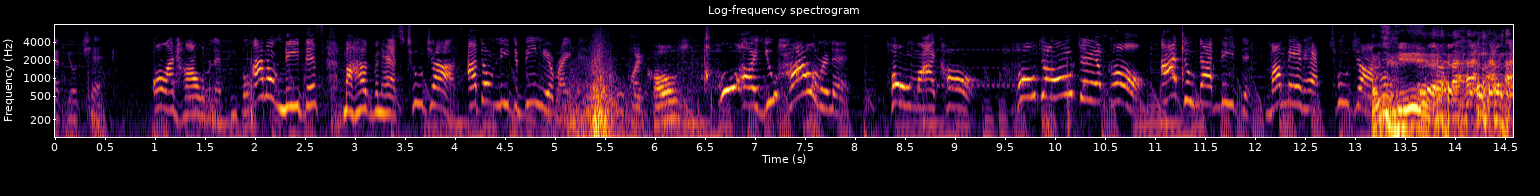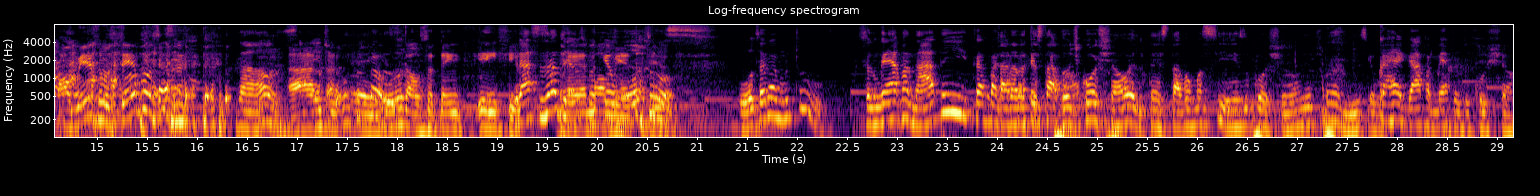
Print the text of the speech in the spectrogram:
have your check? All that hollering at people. I don't need this. My husband has two jobs. I don't need to be here right now. My calls? Who are you hollering at? Hold my calls. Hold your own damn call. I do not need this. My man has two jobs. Acho que ao mesmo tempo você... Não, de tá. um outro. Então você tem, enfim. Graças a Deus, é porque o outro, o outro era muito. Você não ganhava nada e O trabalhava. cara era testador de colchão, ele testava a maciez do colchão e ele falou nisso. Eu carregava a merda do colchão.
